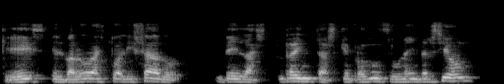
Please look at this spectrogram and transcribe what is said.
que es el valor actualizado de las rentas que produce una inversión,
